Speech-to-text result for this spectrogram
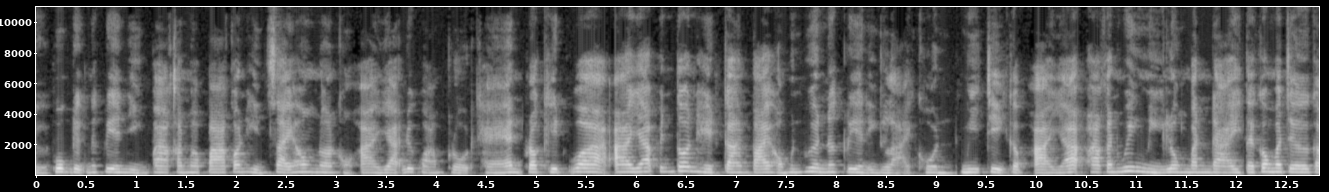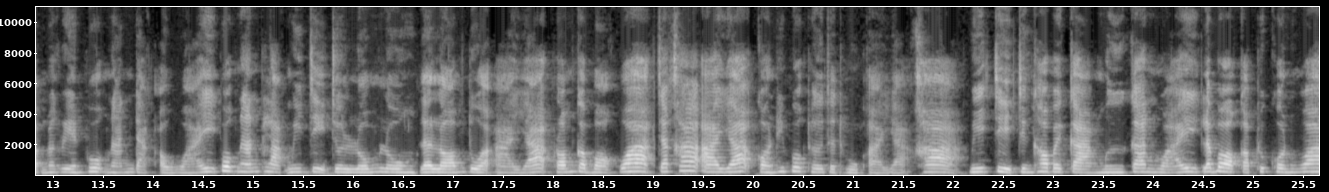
อ พวกเด็กนักเรียนหญิงพากันมาปาก้อนหินใส่ห้องนอนของอายะด้วยความโกรธแค้น เพราะคิดว่าอายะเป็นต้นเหตุการณ์ตายของเพื่อนๆนักเรียนอีกหลายคนมิจิกับอายะพากันวิ่งหนีลงบันได แต่ก็มาเจอกับนักเรียนพวกนั้นดักเอาไว้ พวกนั้นผลักมิจิจนล้มลง และล้อมตัวอายะ พร้อมกับบอกว่าจะฆ่าอายะก่อนที่พวกเธอจะถูกอายะฆ่า มิจิจึงเข้าไปกลางมือกั้นไว้ และบอกกับทุกคนว่า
